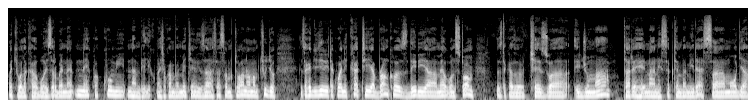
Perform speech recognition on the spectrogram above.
wakiwala Cowboys 44 kwa kumi na mbili, kumaanisha kwamba mechi za sasa mtoano ama mchujo zitakajijiri itakuwa ni kati ya Broncos dhidi ya Melbourne Storm zitakazochezwa Ijumaa tarehe 8 Septemba mida ya saa moja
